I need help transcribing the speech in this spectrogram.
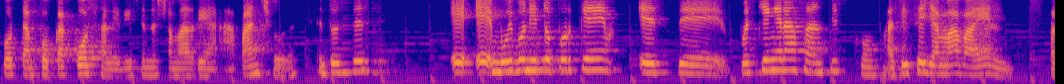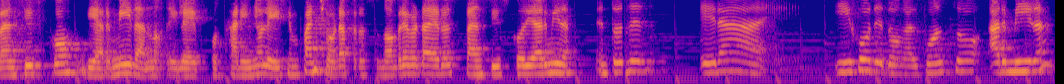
por tan poca cosa? Le dice nuestra madre a, Pancho, ¿verdad? Entonces, eh, eh, muy bonito porque, este, pues, ¿quién era Francisco? Así se llamaba él, Francisco de Armida, ¿no? y le, por cariño le dicen Pancho, ¿verdad? Pero su nombre verdadero es Francisco de Armida. Entonces, era hijo de don Alfonso Armida,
